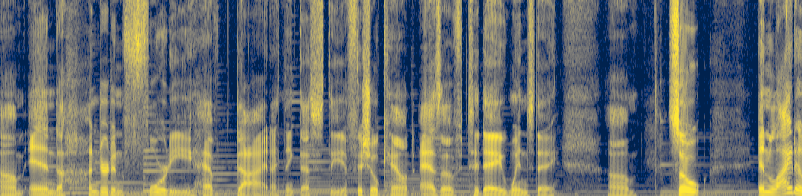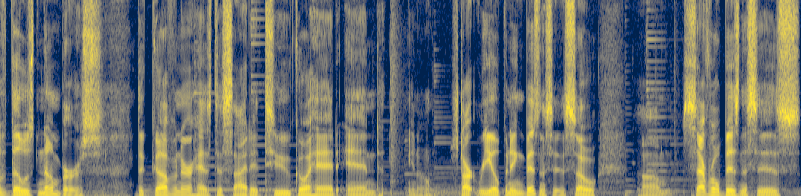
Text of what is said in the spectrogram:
um, and 140 have died. I think that's the official count as of today, Wednesday. Um, so, in light of those numbers, the governor has decided to go ahead and, you know, start reopening businesses. So, um, several businesses,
